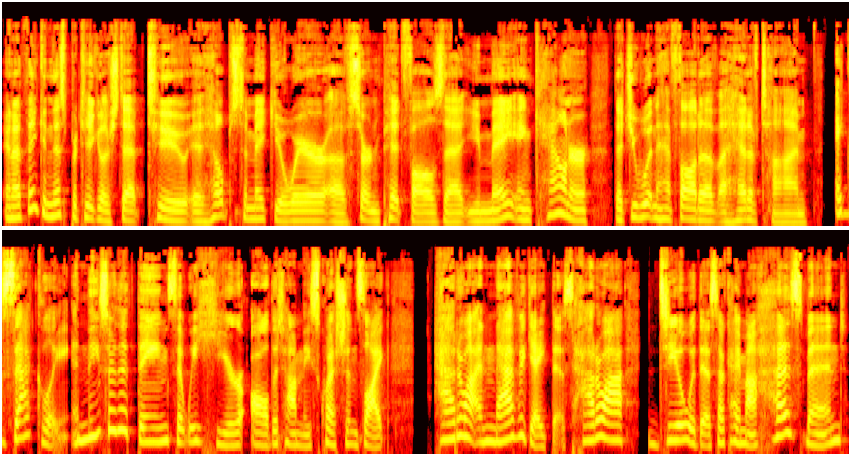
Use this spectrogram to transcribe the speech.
And I think in this particular step, too, it helps to make you aware of certain pitfalls that you may encounter that you wouldn't have thought of ahead of time. Exactly. And these are the things that we hear all the time these questions like, how do I navigate this? How do I deal with this? Okay, my husband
